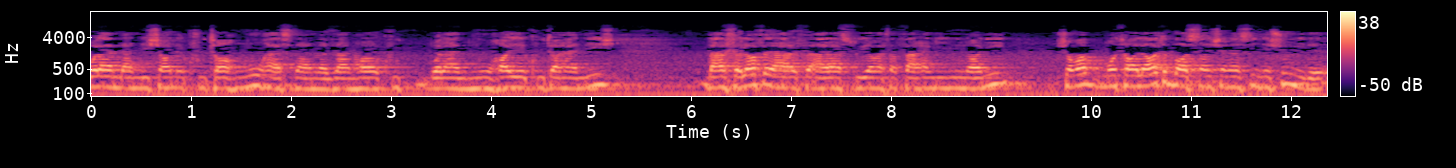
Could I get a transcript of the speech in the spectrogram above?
بلند اندیشان کوتاه مو هستند و زنها بلند موهای کوتاه اندیش برخلاف حرف عرستو یا مثلا فرهنگ یونانی شما مطالعات باستان شناسی نشون میده.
